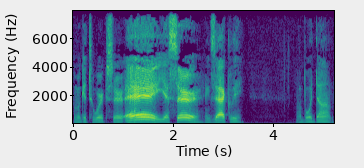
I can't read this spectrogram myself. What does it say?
I'm gonna get to work, sir. Hey, yes, sir. Exactly. My boy Dom.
